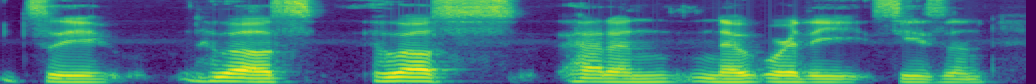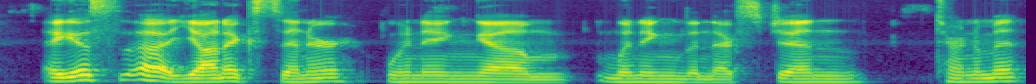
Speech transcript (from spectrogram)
let's see who else. Who else had a noteworthy season? I guess uh, Jannik Sinner winning um, winning the next gen tournament.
